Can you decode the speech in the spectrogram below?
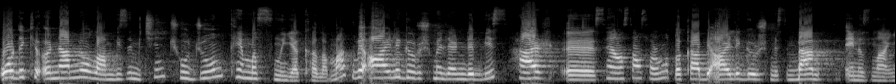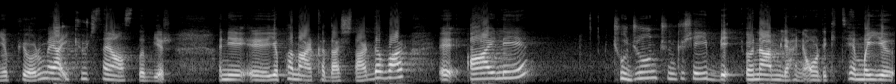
oradaki önemli olan bizim için çocuğun temasını yakalamak ve aile görüşmelerinde biz her e, seanstan sonra mutlaka bir aile görüşmesi ben en azından yapıyorum veya 2-3 seansta bir hani e, yapan arkadaşlar da var. E, aileye Çocuğun çünkü şeyi bir- önemli hani oradaki temayı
